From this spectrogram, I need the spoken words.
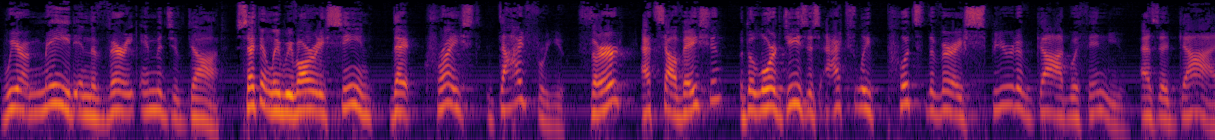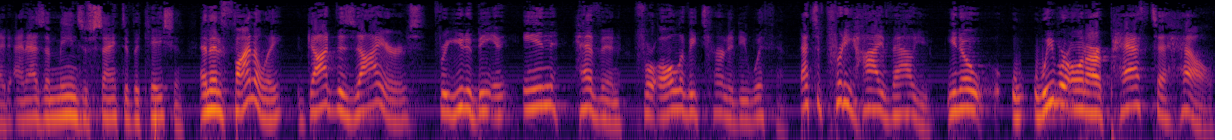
We are made in the very image of God. Secondly, we've already seen that Christ died for you. Third, at salvation, the Lord Jesus actually puts the very Spirit of God within you as a guide and as a means of sanctification. And then finally, God desires for you to be in heaven for all of eternity with Him. That's a pretty high value. You know, we were on our path to hell,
